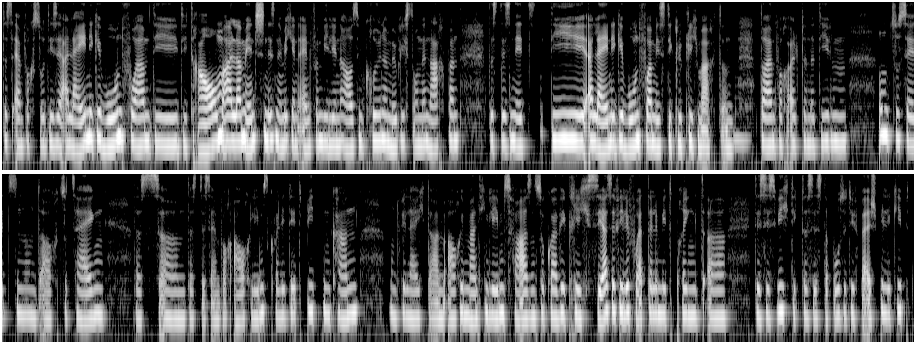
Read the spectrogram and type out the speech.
dass einfach so diese alleinige Wohnform, die, die Traum aller Menschen ist, nämlich ein Einfamilienhaus im Grünen, möglichst ohne Nachbarn, dass das nicht die alleinige Wohnform ist, die glücklich macht. Und mhm. da einfach Alternativen umzusetzen und auch zu zeigen, dass, ähm, dass das einfach auch Lebensqualität bieten kann und vielleicht auch in manchen Lebensphasen sogar wirklich sehr, sehr viele Vorteile mitbringt. Äh, das ist wichtig, dass es da Positivbeispiele gibt.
